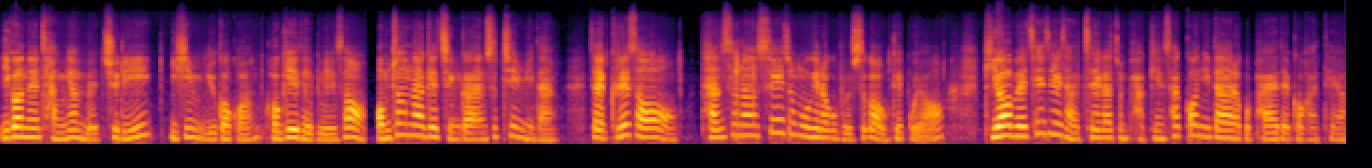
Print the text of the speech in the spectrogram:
이거는 작년 매출이 26억 원. 거기에 대비해서 엄청나게 증가한 수치입니다. 자, 그래서 단순한 수혜 종목이라고 볼 수가 없겠고요. 기업의 체질 자체가 좀 바뀐 사건이다라고 봐야 될 것 같아요.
